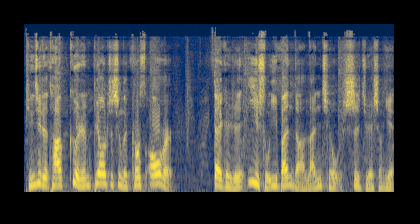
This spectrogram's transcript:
凭借着他个人标志性的 crossover，带给人艺术一般的篮球视觉盛宴。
